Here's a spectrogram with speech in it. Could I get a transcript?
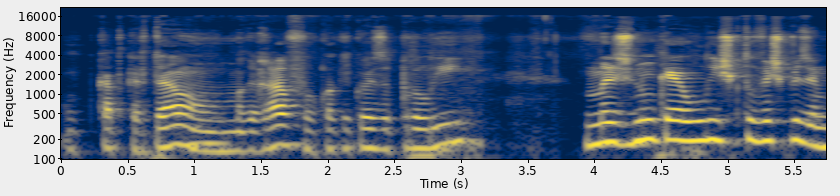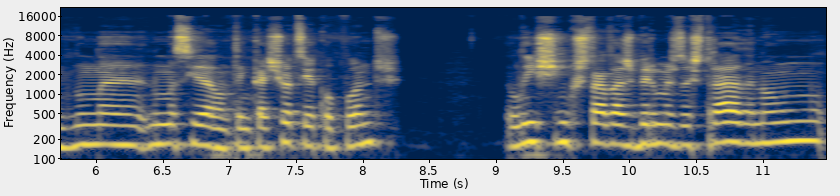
um bocado de cartão, uma garrafa ou qualquer coisa por ali. Mas nunca é o lixo que tu vês, por exemplo, numa, numa cidade onde tem caixotes e ecopontos, lixo encostado às bermas da estrada, não.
